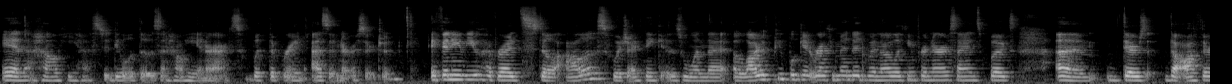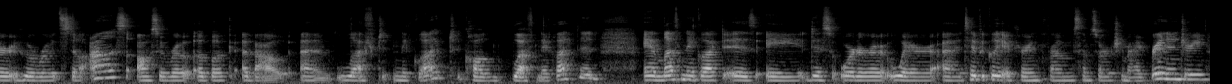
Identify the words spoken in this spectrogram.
and how he has to deal with those and how he interacts with the brain as a neurosurgeon. If any of you have read Still Alice, which I think is one that a lot of people get recommended when they're looking for neuroscience books, um, there's the author who wrote Still Alice also wrote a book about um, left neglect called Left Neglected, and left neglect is a disorder where uh, typically occurring from some sort of traumatic brain injury,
